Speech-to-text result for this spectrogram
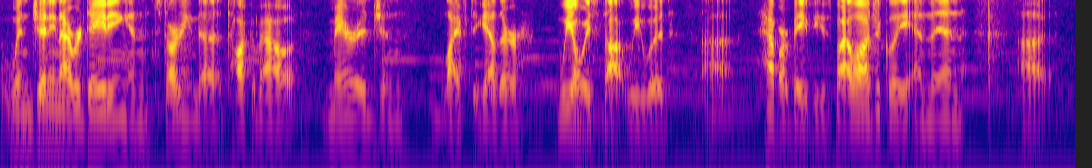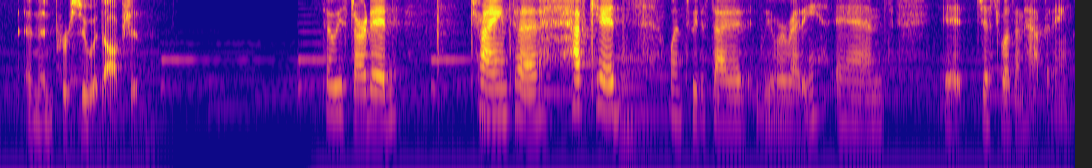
When Jenny and I were dating and starting to talk about marriage and life together, we always thought we would uh, have our babies biologically and then uh, and then pursue adoption. So we started trying to have kids once we decided we were ready, and it just wasn't happening.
